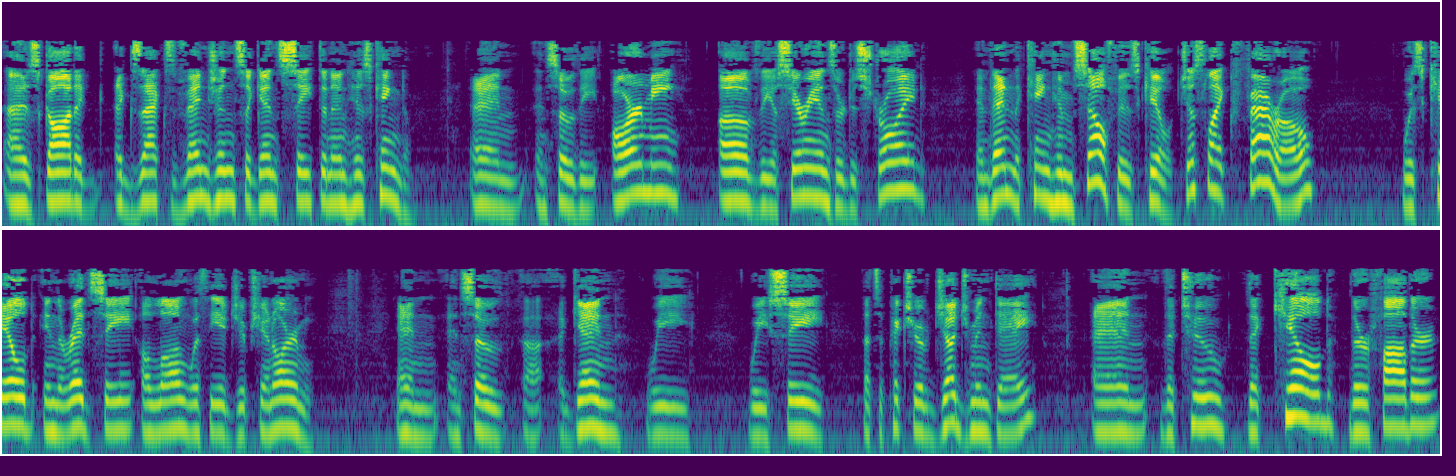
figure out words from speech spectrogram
as God exacts vengeance against Satan and his kingdom. And, and so the army of the Assyrians are destroyed and then the king himself is killed, just like Pharaoh was killed in the Red Sea along with the Egyptian army and and so uh, again we we see that's a picture of Judgment Day, and the two that killed their father,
